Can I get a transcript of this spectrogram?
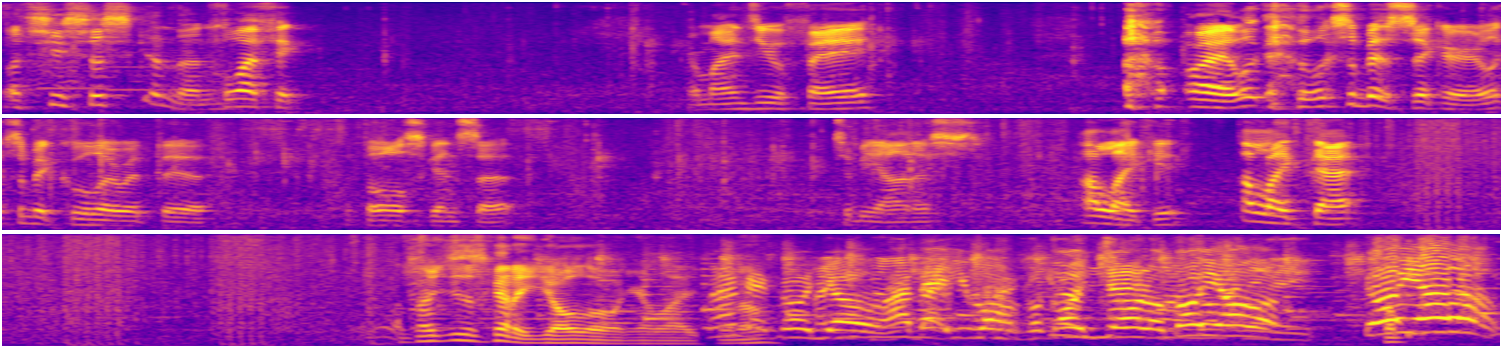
let's use this skin then. Poetic. Reminds you of Faye. Alright, look, it looks a bit sicker. It looks a bit cooler with the the whole skin set. To be honest, I like it. I like that. Sometimes you just gotta YOLO in your life, you know? Go YOLO. I bet you won't. But go YOLO. Go YOLO. Go Some- YOLO.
